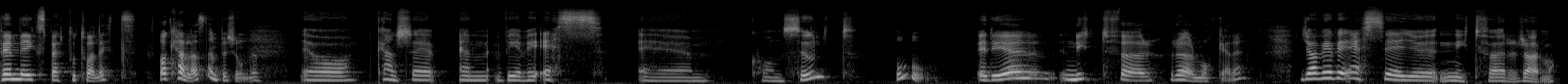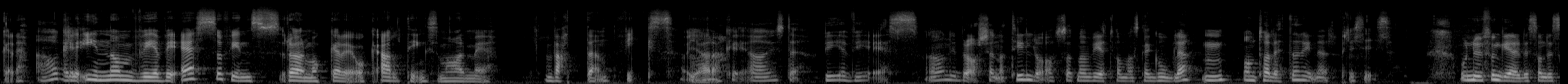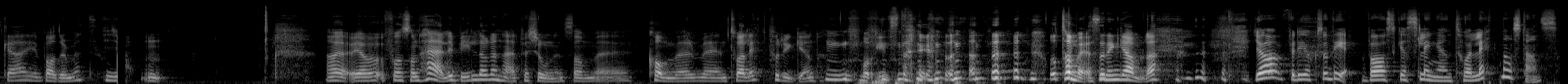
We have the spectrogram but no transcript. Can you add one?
Vem är expert på toalett? Vad kallas den personen? Ja, kanske en VVS-konsult. Oh, är det nytt för rörmokare? Ja, VVS är ju nytt för rörmokare. Ah, okej. Eller inom VVS så finns rörmokare och allting som har med vatten, fix att göra. Ah, okej. Ja, just det. VVS. Ja, det är bra att känna till då, så att man vet vad man ska googla Mm, om toaletten rinner. precis. Och nu fungerar det som det ska i badrummet? Ja. Mm. Ja, jag- jag får en sån härlig bild av den här personen som eh, kommer med en toalett på ryggen och installerar och tar med sig den gamla. Ja, för det är också det. Var ska jag slänga en toalett någonstans?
